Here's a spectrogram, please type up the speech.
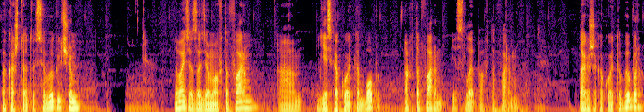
Пока что это все выключим. Давайте зайдем в автофарм. А, есть какой-то боб автофарм и слэп автофарм. Также какой-то выбор.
